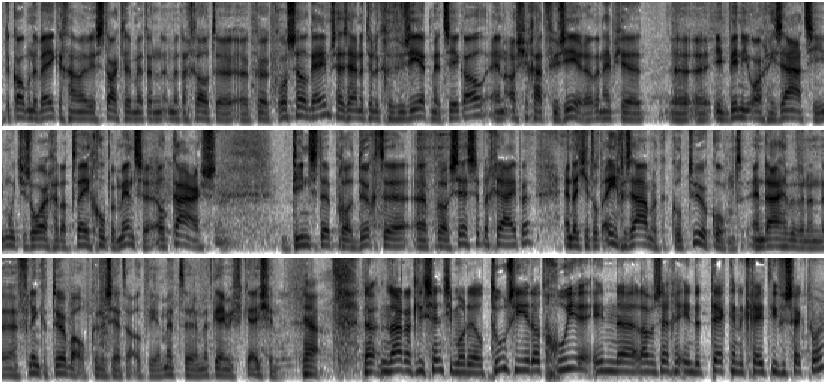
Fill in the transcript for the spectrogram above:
de komende weken gaan we weer starten met een, met een grote uh, cross-sell game. Zij zijn natuurlijk gefuseerd met Ziggo. En als je gaat fuseren, dan heb je in binnen die organisatie... moet je zorgen dat twee groepen mensen elkaars diensten, producten, uh, processen begrijpen. En dat je tot één gezamenlijke cultuur komt. En daar hebben we een flinke turbo op kunnen zetten, ook weer met, uh, met gamification. Ja. Nou, naar dat licentiemodel toe, zie je dat groeien in, laten we zeggen, in de tech en de creatieve sector?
